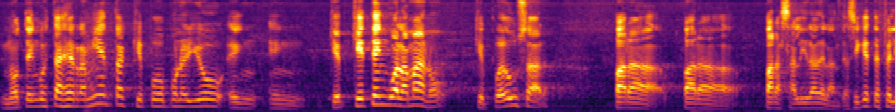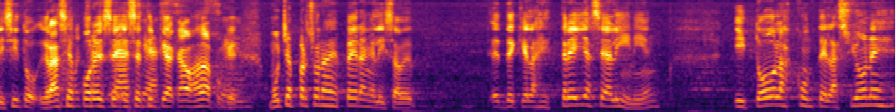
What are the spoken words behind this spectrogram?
No tengo estas herramientas, ¿qué puedo poner yo en... en ¿qué, qué tengo a la mano que puedo usar para, para, para salir adelante? Así que te felicito. Gracias por ese, ese tip que acabas de dar, porque Sí. muchas personas esperan, Elizabeth, eh, de que las estrellas se alineen y todas las constelaciones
